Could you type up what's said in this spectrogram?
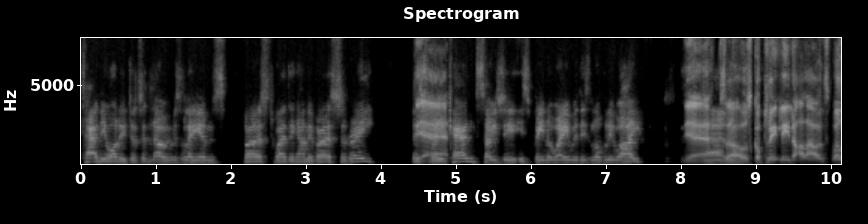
to anyone who doesn't know, it was Liam's first wedding anniversary this Yeah. weekend. So he's he's been away with his lovely wife. Yeah, so Um, I was completely not allowed. Well,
